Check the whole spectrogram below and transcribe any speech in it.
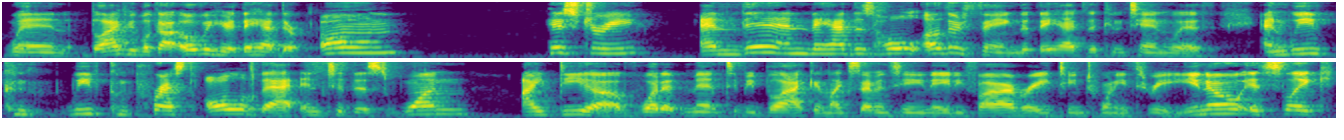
when black people got over here they had their own history and then they had this whole other thing that they had to contend with. And we've con- we've compressed all of that into this one idea of what it meant to be black in like 1785 or 1823 you know it's like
